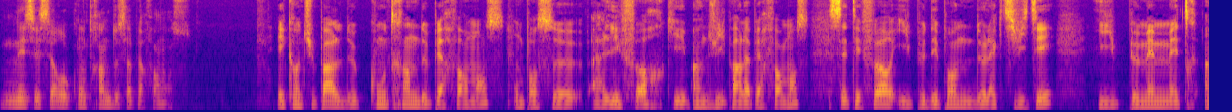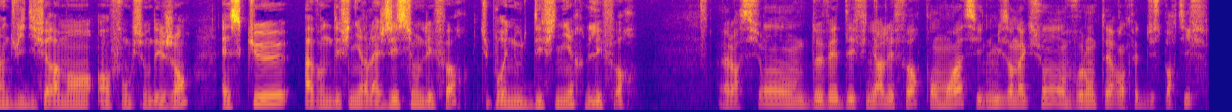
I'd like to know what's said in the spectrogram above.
nécessaires aux contraintes de sa performance. Et quand tu parles de contraintes de performance, on pense euh, à l'effort qui est induit par la performance. Cet effort, il peut dépendre de l'activité, il peut même être induit différemment en fonction des gens. Est-ce que, avant de définir la gestion de l'effort, tu pourrais nous définir l'effort? Alors si on devait définir l'effort, pour moi, c'est une mise en action volontaire en fait du sportif.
